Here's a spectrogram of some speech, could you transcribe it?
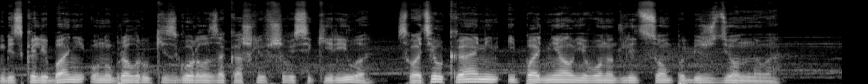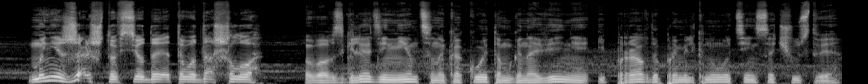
Без колебаний он убрал руки с горла закашлившегося Кирилла, схватил камень и поднял его над лицом побежденного. «Мне жаль, что все до этого дошло», во взгляде немца на какое-то мгновение и правда промелькнула тень сочувствия.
